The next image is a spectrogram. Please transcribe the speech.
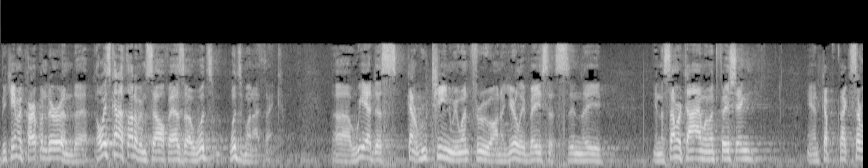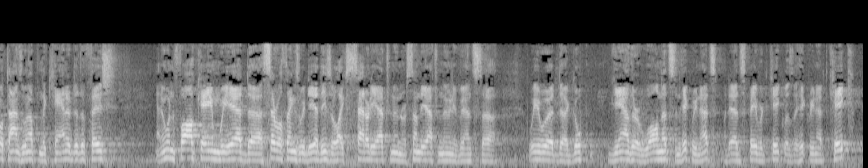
became a carpenter, and uh, always kind of thought of himself as a woods, woodsman. I think uh, we had this kind of routine we went through on a yearly basis. In the in the summertime, we went fishing, and in fact, several times we went up into Canada to fish. And when fall came, we had uh, several things we did. These are like Saturday afternoon or Sunday afternoon events. Uh, we would uh, go gather walnuts and hickory nuts. My dad's favorite cake was the hickory nut cake.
